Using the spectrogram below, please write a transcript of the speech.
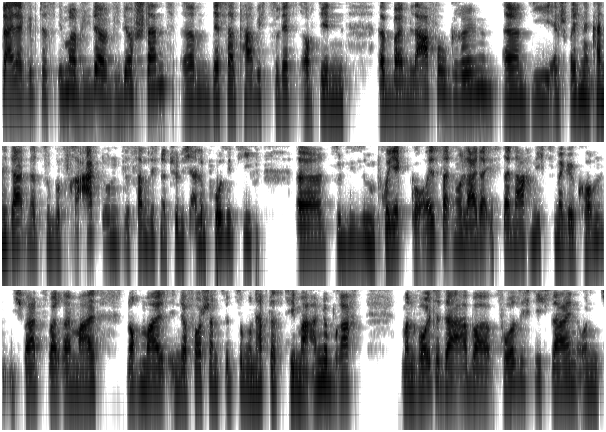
Leider gibt es immer wieder Widerstand. Ähm, deshalb habe ich zuletzt auch den äh, beim LAFO-Grillen äh, die entsprechenden Kandidaten dazu befragt und es haben sich natürlich alle positiv äh, zu diesem Projekt geäußert. Nur leider ist danach nichts mehr gekommen. Ich war zwei, dreimal nochmal in der Vorstandssitzung und habe das Thema angebracht. Man wollte da aber vorsichtig sein und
